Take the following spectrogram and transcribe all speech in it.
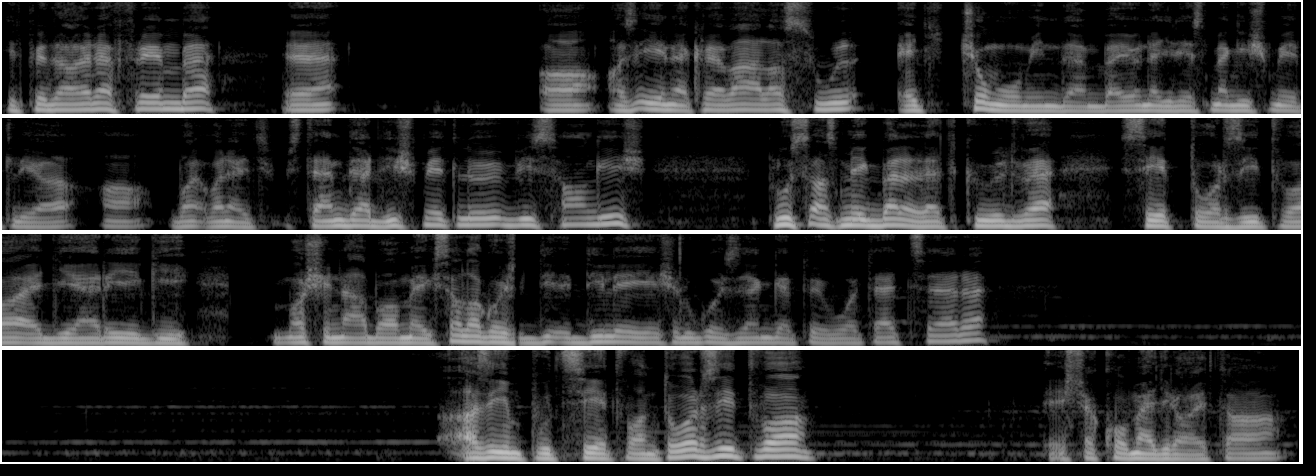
Itt például a refrénbe eh, a, az énekre válaszul egy csomó minden bejön. Egyrészt megismétli, a, a, van egy standard ismétlő visszhang is, plusz az még bele lett küldve, széttorzítva egy ilyen régi masinába, amelyik szalagos delay és rugos zengető volt egyszerre. Az input szét van torzítva, és akkor megy rajta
